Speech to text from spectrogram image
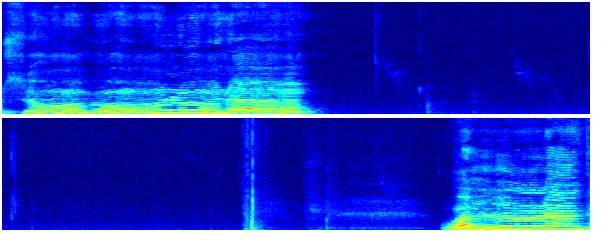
سبلنا. والذين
